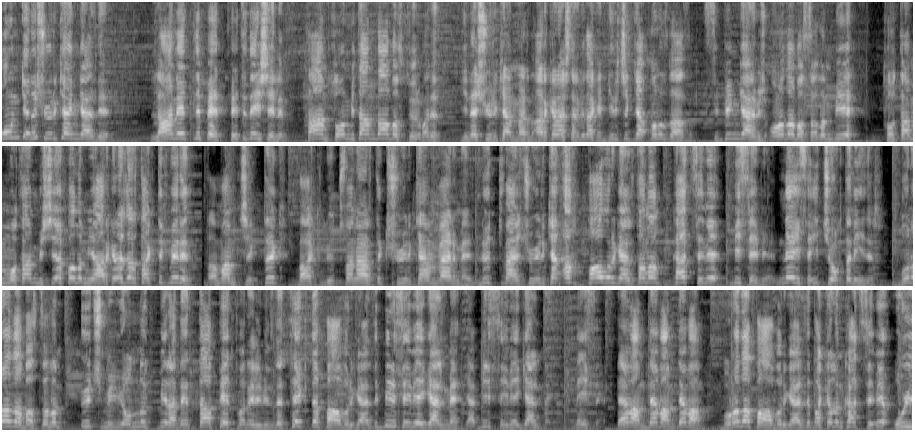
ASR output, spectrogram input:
10 kere şuriken geldi. Lanetli pet. Peti değişelim. Tamam son bir tane daha basıyorum. Hadi. Yine şuriken verdi. Arkadaşlar bir dakika geri çık yapmamız lazım. Spin gelmiş. Ona da basalım. Bir totem motem bir şey yapalım ya. Arkadaşlar taktik verin. Tamam çıktık. Bak lütfen artık şuriken verme. Lütfen şuriken. Ah power geldi. Tamam. Kaç seviye? Bir seviye. Neyse hiç yoktan iyidir. Buna da basalım. 3 milyonluk bir adet daha pet var elimizde. Tek de power geldi. Bir seviye gelme. Ya bir seviye gelme ya. Neyse. Devam devam devam. Buna da power geldi. Bakalım kaç seviye? Oy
